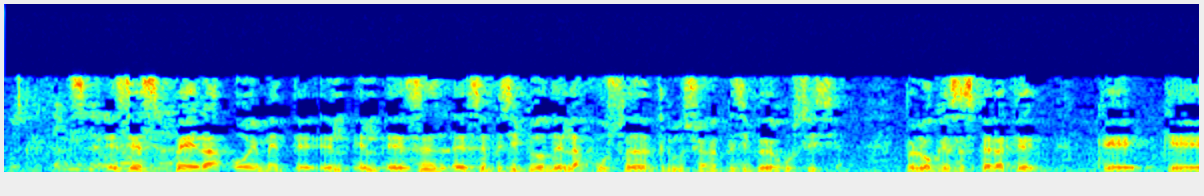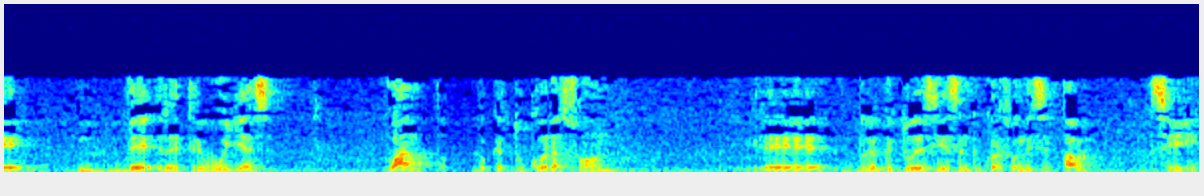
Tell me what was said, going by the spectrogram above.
pues que también se manera- espera, obviamente, el, el- ese, ese principio de la justa de atribución, el principio de justicia. Pero lo que se espera que, que, que de- retribuyas cuánto, lo que tu corazón, eh, lo que tú decides en tu corazón, dice Pablo. Sí,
